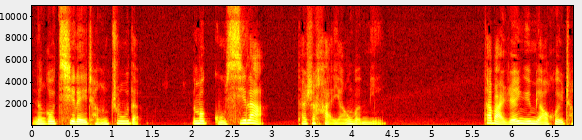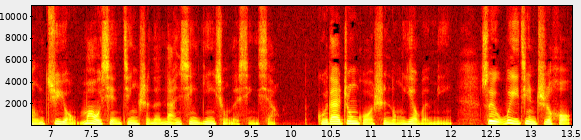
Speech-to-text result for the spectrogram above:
能够泣泪成珠的。那么古希腊它是海洋文明，它把人鱼描绘成具有冒险精神的男性英雄的形象。古代中国是农业文明，所以魏晋之后。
